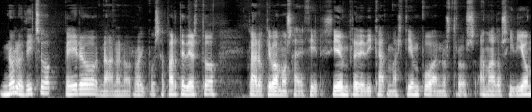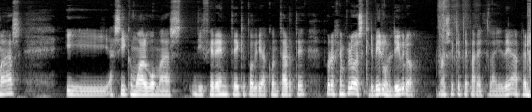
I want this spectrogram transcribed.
No lo he dicho, pero no, no, no, Roy, pues aparte de esto, claro, ¿qué vamos a decir? Siempre dedicar más tiempo a nuestros amados idiomas y así como algo más diferente que podría contarte, por ejemplo, escribir un libro. No sé qué te parece la idea, pero,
